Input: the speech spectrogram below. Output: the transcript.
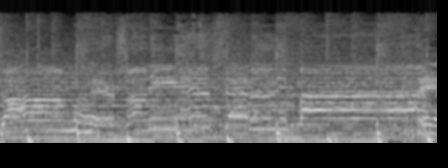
somewhere 75.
